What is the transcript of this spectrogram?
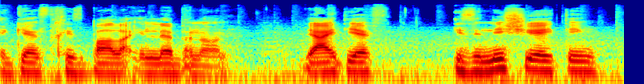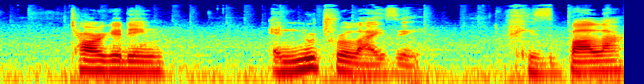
against Hezbollah in Lebanon. The IDF is initiating, targeting, and neutralizing Hezbollah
